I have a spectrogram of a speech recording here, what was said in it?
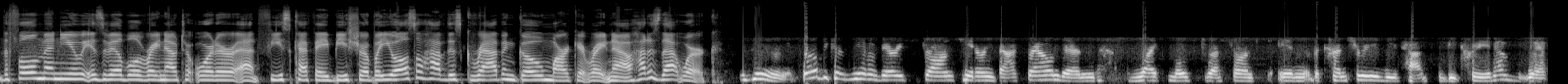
The full menu is available right now to order at Feast Cafe Bistro, but you also have this grab and go market right now. How does that work? Mm-hmm. Well, because we have a very strong catering background, and like most restaurants in the country, we've had to be creative with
